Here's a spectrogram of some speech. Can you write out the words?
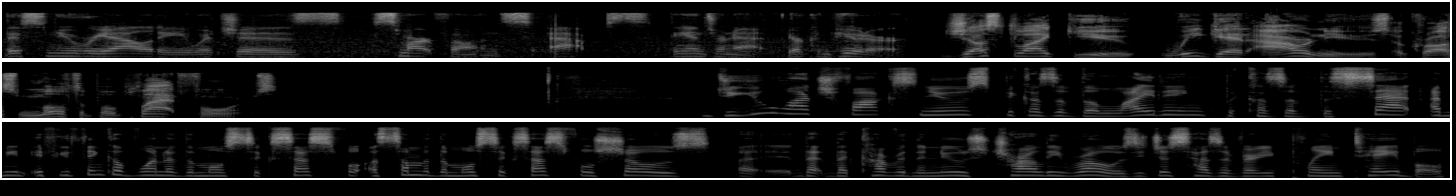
this new reality, which is smartphones, apps, the internet, your computer. Just like you, we get our news across multiple platforms. Do you watch Fox News because of the lighting, because of the set? I mean, if you think of one of the most successful, uh, some of the most successful shows uh, that, that cover the news, Charlie Rose, he just has a very plain table.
